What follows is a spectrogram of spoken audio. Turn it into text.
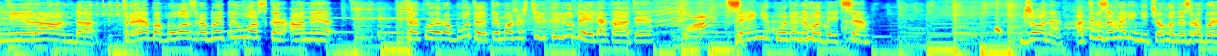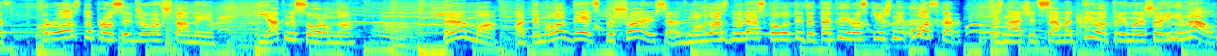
Міранда, треба було зробити Оскар, а не такою роботою ти можеш тільки людей лякати. Це нікуди не годиться. Джоне, а ти взагалі нічого не зробив. Просто просиджував штани. Як не соромно. Емма, а ти молодець, пишаюся. Змогла з нуля сколотити такий розкішний Оскар. Значить, саме ти отримуєш оригінал.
